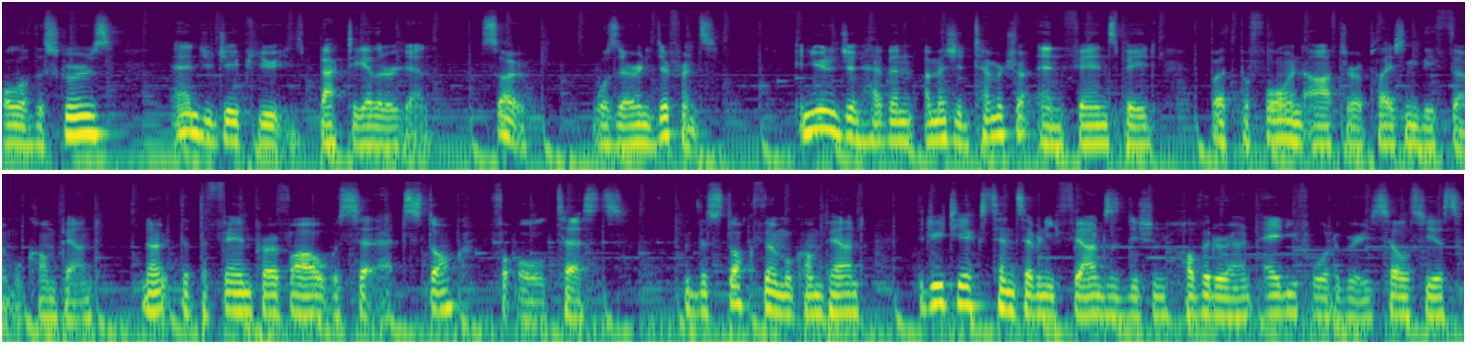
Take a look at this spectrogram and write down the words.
all of the screws, and your GPU is back together again. So, was there any difference? In Unigine Heaven, I measured temperature and fan speed, both before and after replacing the thermal compound. Note that the fan profile was set at stock for all tests. With the stock thermal compound, the GTX 1070 Founders Edition hovered around 84 degrees Celsius,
